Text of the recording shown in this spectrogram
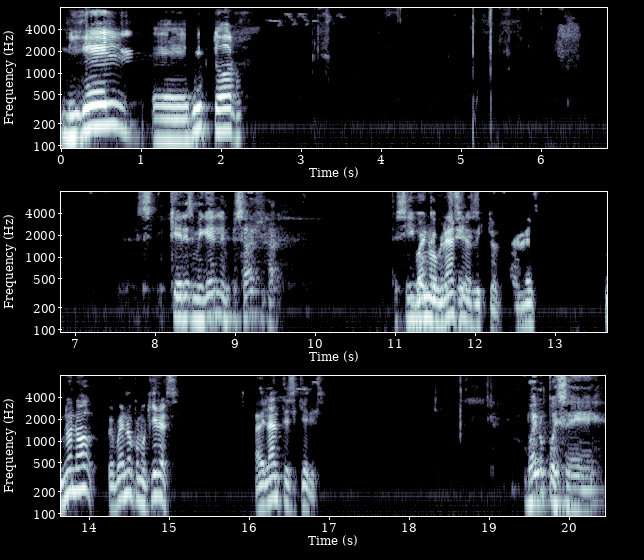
Miguel, eh, Víctor. ¿Quieres, Miguel, empezar? Te sigo. Bueno, gracias, Víctor. No, no, bueno, como quieras. Adelante si quieres. Bueno, pues eh,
